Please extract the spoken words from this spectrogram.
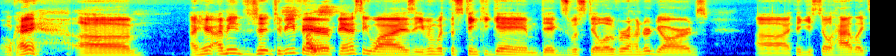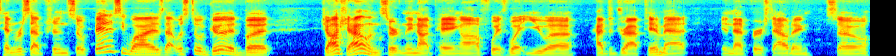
Okay. Um, I hear. I mean, to, to be fair, fantasy wise, even with the stinky game, Diggs was still over 100 yards. Uh, I think he still had like 10 receptions. So fantasy wise, that was still good. But Josh Allen's certainly not paying off with what you uh, had to draft him at in that first outing. So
